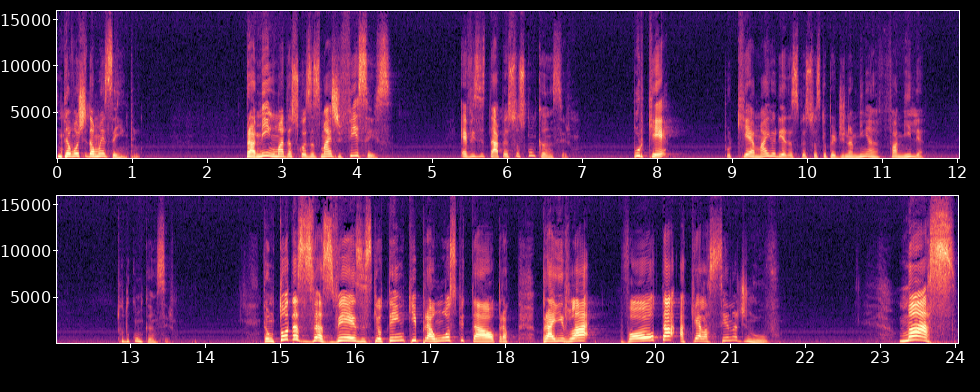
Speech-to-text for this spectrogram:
Então, vou te dar um exemplo. Para mim, uma das coisas mais difíceis é visitar pessoas com câncer. Por quê? Porque a maioria das pessoas que eu perdi na minha família, tudo com câncer. Então, todas as vezes que eu tenho que ir para um hospital, para ir lá, volta aquela cena de novo. Mas,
